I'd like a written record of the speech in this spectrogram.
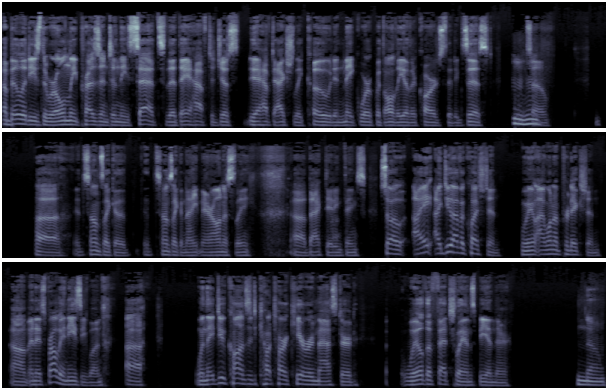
abilities that were only present in these sets that they have to just they have to actually code and make work with all the other cards that exist. Mm-hmm. So, uh, it sounds like a it sounds like a nightmare, honestly. Uh, backdating things. So, I I do have a question. I want a prediction, um, and it's probably an easy one. Uh, when they do Khans of Tarkir remastered, will the fetch lands be in there? no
